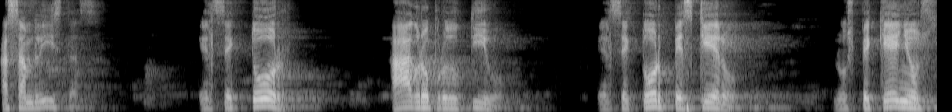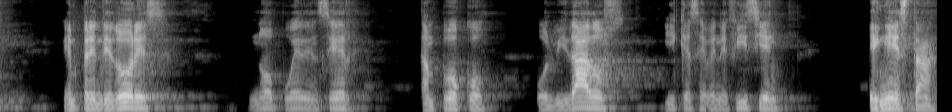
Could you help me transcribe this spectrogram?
asambleístas, el sector agroproductivo, el sector pesquero, los pequeños emprendedores no pueden ser tampoco olvidados y que se beneficien en esta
